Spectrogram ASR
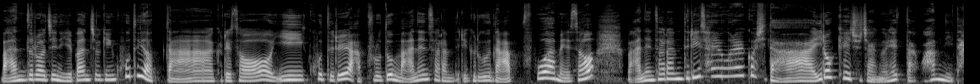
만들어진 일반적인 코드였다. 그래서 이 코드를 앞으로도 많은 사람들이 그리고 나 포함해서 많은 사람들이 사용을 할 것이다. 이렇게 주장을 했다고 합니다.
